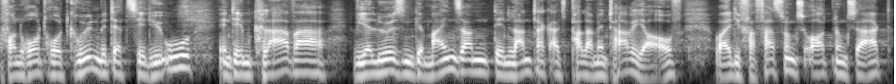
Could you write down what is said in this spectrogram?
von Rot-Rot-Grün mit der CDU, in dem klar war, wir lösen gemeinsam den Landtag als Parlamentarier auf, weil die Verfassungsordnung sagt,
